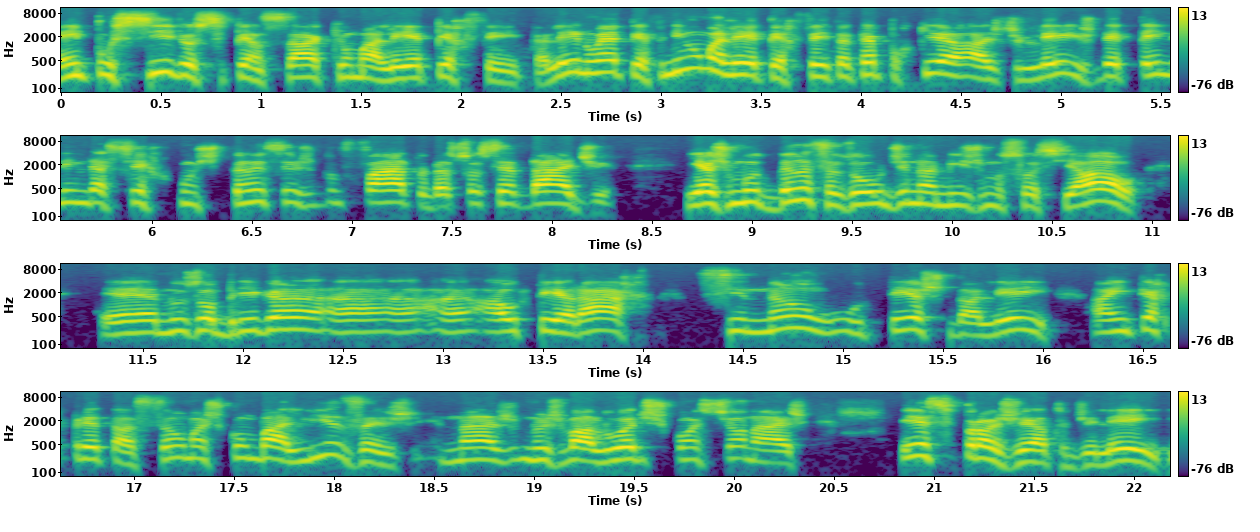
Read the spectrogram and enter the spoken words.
É impossível se pensar que uma lei é perfeita. A lei não é perfeita. Nenhuma lei é perfeita, até porque as leis dependem das circunstâncias do fato, da sociedade. E as mudanças ou o dinamismo social é, nos obriga a, a alterar se não o texto da lei, a interpretação, mas com balizas nas, nos valores constitucionais. Esse projeto de lei,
